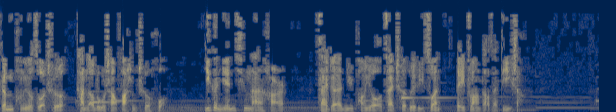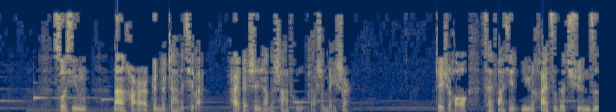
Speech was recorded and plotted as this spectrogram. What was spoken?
跟朋友坐车，看到路上发生车祸，一个年轻男孩载着女朋友在车堆里钻，被撞倒在地上。所幸男孩跟着站了起来，拍拍身上的沙土，表示没事儿。这时候才发现女孩子的裙子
